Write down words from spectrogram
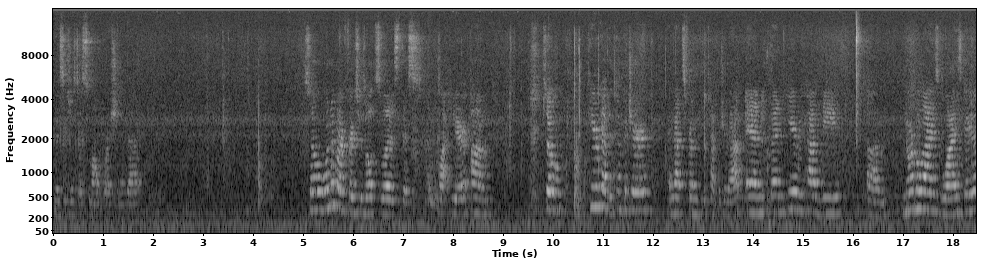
And this is just a small portion of that. So one of our first results was this plot here. Um, so here we have the temperature, and that's from the temperature map. And then here we have the um, normalized WISE data,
